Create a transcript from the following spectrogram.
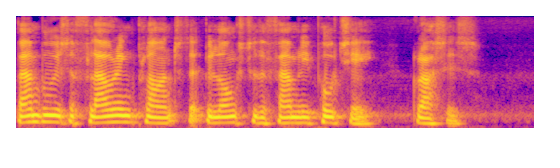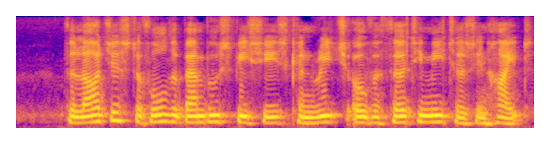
Bamboo is a flowering plant that belongs to the family Poaceae, grasses. The largest of all the bamboo species can reach over 30 meters in height.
